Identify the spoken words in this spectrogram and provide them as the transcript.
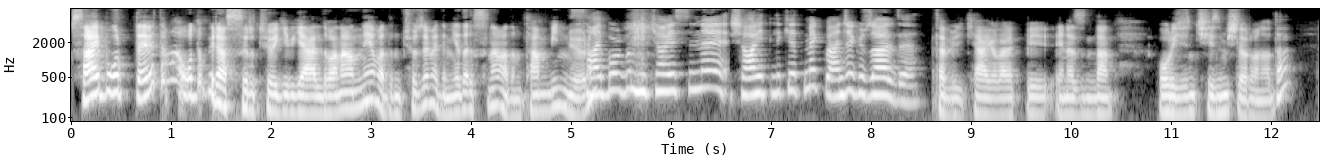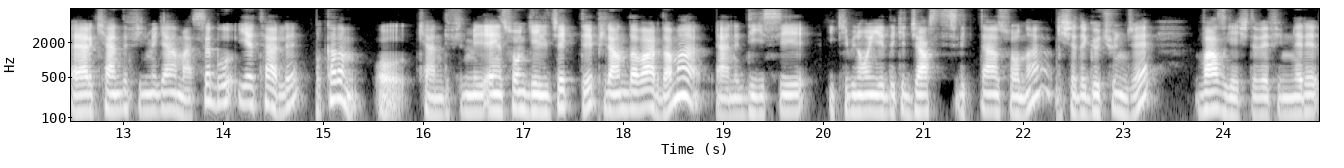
Cyborg da evet ama o da biraz sırıtıyor gibi geldi bana. Anlayamadım, çözemedim ya da ısınamadım. Tam bilmiyorum. Cyborg'un hikayesine şahitlik etmek bence güzeldi. Tabii hikaye olarak bir en azından orijin çizmişler ona da. Eğer kendi filmi gelmezse bu yeterli. Bakalım o kendi filmi en son gelecekti. Planda vardı ama yani DC 2017'deki Justice League'den sonra gişede göçünce vazgeçti ve filmleri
